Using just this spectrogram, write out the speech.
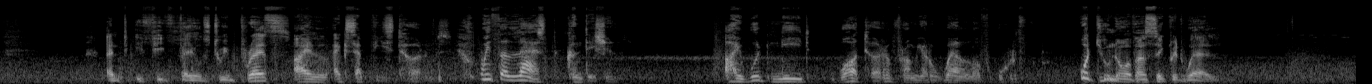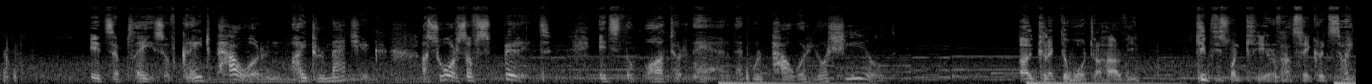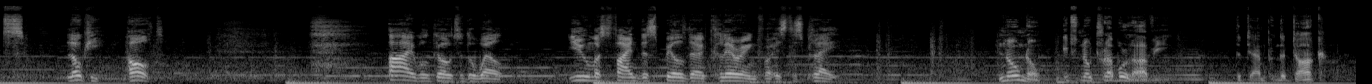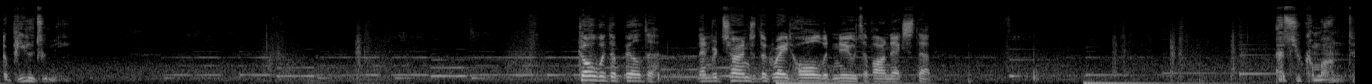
And if he fails to impress? I'll accept these terms, with a last condition. I would need water from your well of Urthur. What do you know of our sacred well? It's a place of great power and vital magic. A source of spirit. It's the water there that will power your shield. I'll collect the water, Havi. Keep this one clear of our sacred sites. Loki, halt! I will go to the well. You must find this builder clearing for his display. No, no. It's no trouble, Havi. The damp and the dark appeal to me. Go with the builder, then return to the Great Hall with news of our next step. As you command.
